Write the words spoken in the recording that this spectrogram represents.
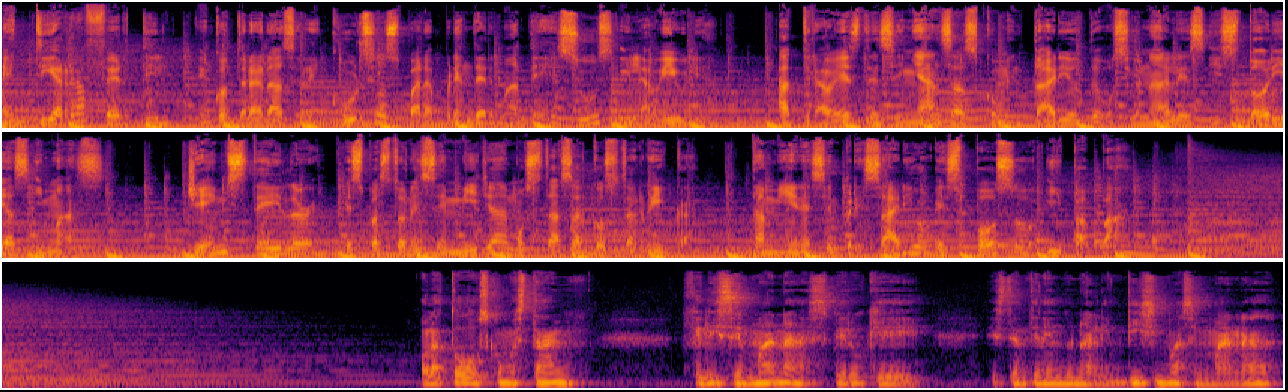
En Tierra Fértil encontrarás recursos para aprender más de Jesús y la Biblia, a través de enseñanzas, comentarios, devocionales, historias y más. James Taylor es pastor en Semilla de Mostaza, Costa Rica. También es empresario, esposo y papá. Hola a todos, ¿cómo están? Feliz semana, espero que estén teniendo una lindísima semana,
